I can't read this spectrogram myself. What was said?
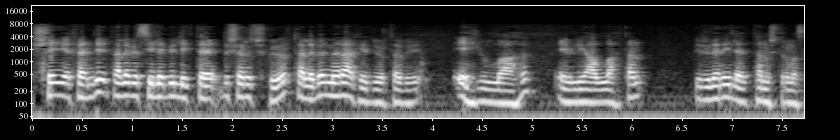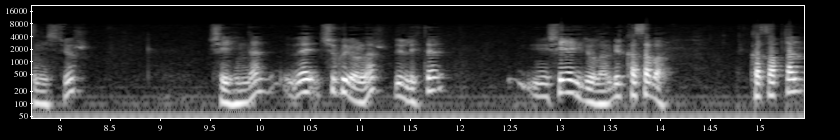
şey efendi talebesiyle birlikte dışarı çıkıyor. Talebe merak ediyor tabi ehlullahı, evliya Allah'tan birileriyle tanıştırmasını istiyor. Şeyhinden ve çıkıyorlar birlikte e, şeye gidiyorlar bir kasaba. Kasaptan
